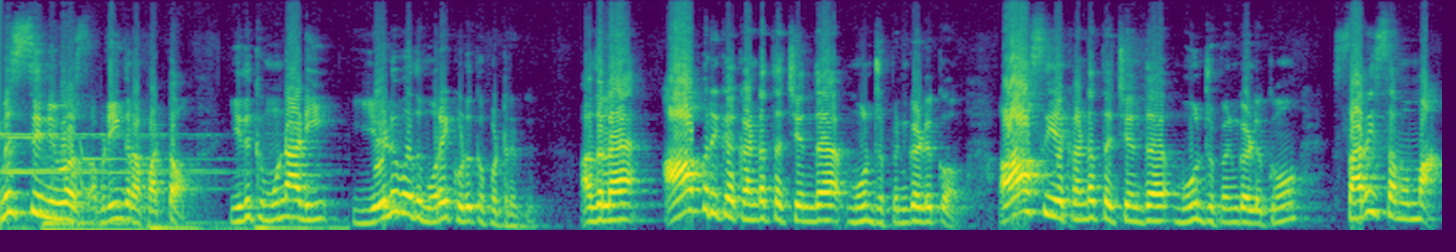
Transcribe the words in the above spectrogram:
மிஸ் யூனிவர்ஸ் அப்படிங்கிற பட்டம் இதுக்கு முன்னாடி எழுபது முறை கொடுக்கப்பட்டிருக்கு. அதில் ஆப்பிரிக்க கண்டத்தை சேர்ந்த மூன்று பெண்களுக்கும் ஆசிய கண்டத்தை சேர்ந்த மூன்று பெண்களுக்கும் சரிசமமாக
